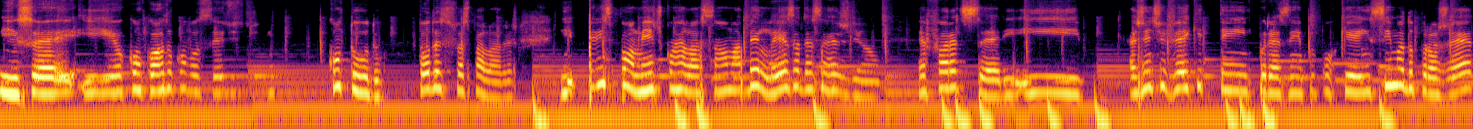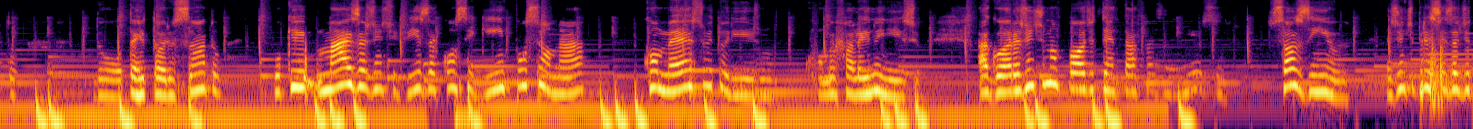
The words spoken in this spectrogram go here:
Isso, é, e eu concordo com você de, de, com tudo, todas as suas palavras. E principalmente com relação à beleza dessa região. É fora de série. E a gente vê que tem, por exemplo, porque em cima do projeto do Território Santo, o que mais a gente visa é conseguir impulsionar comércio e turismo, como eu falei no início. Agora, a gente não pode tentar fazer isso sozinho. A gente precisa de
